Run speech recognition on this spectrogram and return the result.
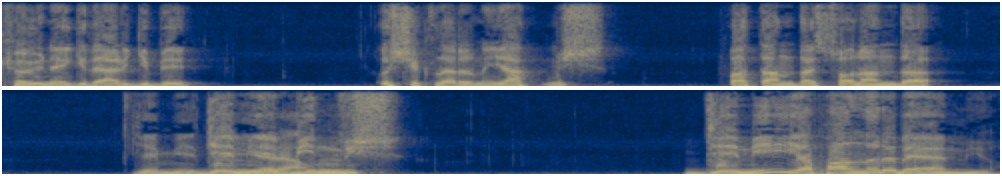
köyüne gider gibi ışıklarını yakmış. Vatandaş son anda Gemiye, gemiye binmiş. Gemiyi yapanları beğenmiyor.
